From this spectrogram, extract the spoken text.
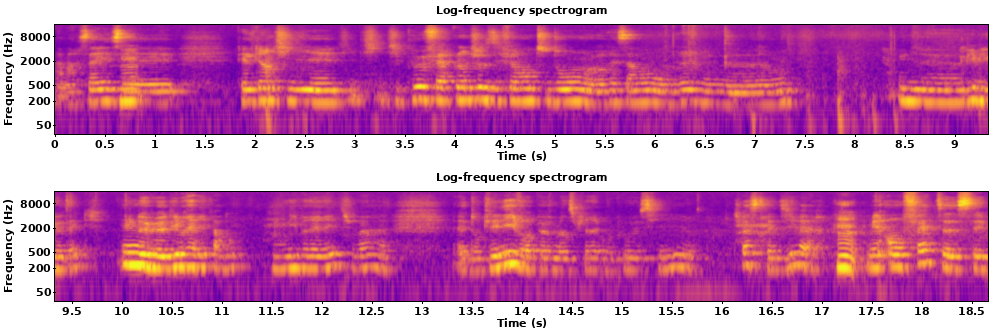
à Marseille, c'est Mm. quelqu'un qui, qui, peut faire plein de choses différentes, dont euh, récemment ouvrir une, euh, une bibliothèque, une librairie, pardon, une librairie, tu vois. Donc les livres peuvent m'inspirer beaucoup aussi. Tu vois, c'est très divers. Mm. Mais en fait, c'est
